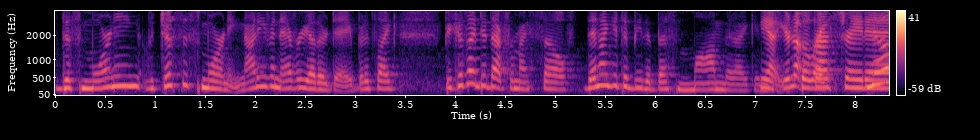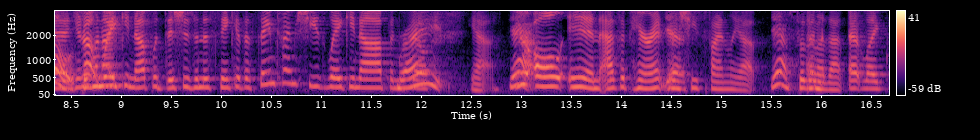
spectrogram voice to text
this morning, just this morning, not even every other day, but it's like because I did that for myself, then I get to be the best mom that I can be. Yeah, be. you're not So, like, frustrated. no, you're so not when I- waking up with dishes in the sink at the same time she's waking up, and Right. so yeah, Yeah. you're all in as a parent when she's finally up. Yeah, so then at like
